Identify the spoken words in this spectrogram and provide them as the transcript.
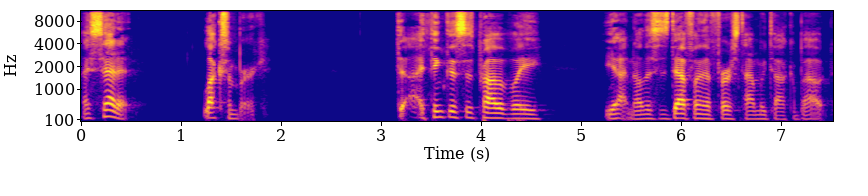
I said it. Luxembourg. I think this is probably, yeah, no, this is definitely the first time we talk about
